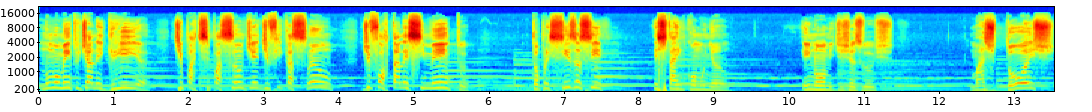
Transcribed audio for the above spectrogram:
num momento de alegria, de participação, de edificação? de fortalecimento. Então precisa-se estar em comunhão, em nome de Jesus. Mas dois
